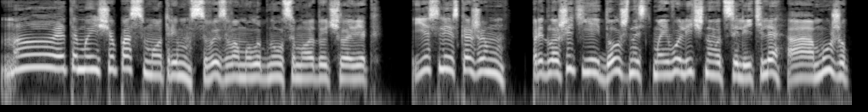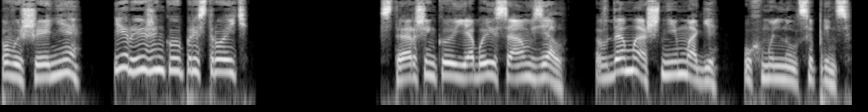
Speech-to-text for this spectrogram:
«Ну, это мы еще посмотрим», — с вызовом улыбнулся молодой человек. «Если, скажем, предложить ей должность моего личного целителя, а мужу повышение и рыженькую пристроить». «Старшенькую я бы и сам взял, в домашние маги», — ухмыльнулся принц.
